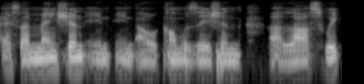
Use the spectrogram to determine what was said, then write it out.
as I mentioned in, in our conversation uh, last week,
